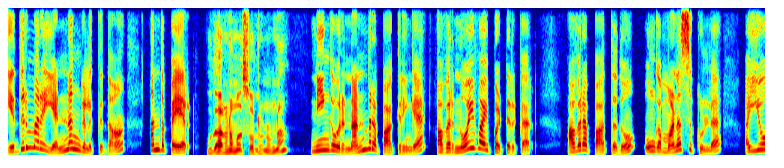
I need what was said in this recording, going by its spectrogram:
எதிர்மறை எண்ணங்களுக்கு தான் அந்த பெயர். உதாரணமா சொல்லணும்னா நீங்க ஒரு நண்பரை பாக்குறீங்க. அவர் நோய்வாய்ப்பட்டிருக்கார். அவரை பார்த்ததும் உங்க மனசுக்குள்ள ஐயோ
